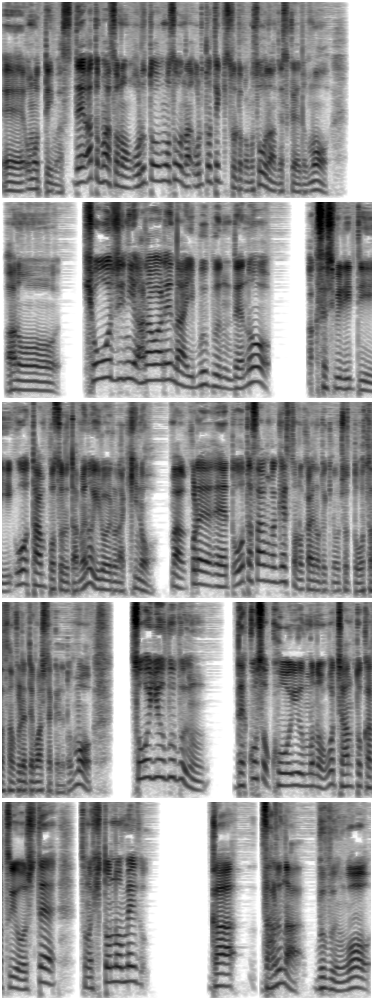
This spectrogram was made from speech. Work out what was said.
えー思っています。で、あとまあそのオルトもそうな、オルトテキストとかもそうなんですけれども、あのー表示に現れない部分でのアクセシビリティを担保するためのいろいろな機能。まあこれ、えっ、と、太田さんがゲストの回の時にもちょっと太田さん触れてましたけれども、そういう部分でこそこういうものをちゃんと活用して、その人の目がざるな部分を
